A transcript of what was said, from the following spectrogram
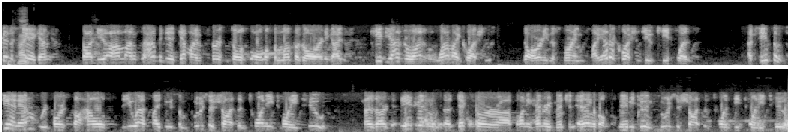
Good to see Hi. you again. To you. Um, I'm happy to get my first dose almost a month ago already, guys. Keith, you answered one, one of my questions already this morning. My other question to you, Keith, was I've seen some CNN reports about how the U.S. might do some booster shots in 2022. Has our Adrian uh, Dix or uh, Bonnie Henry mentioned anything about maybe doing booster shots in 2022?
